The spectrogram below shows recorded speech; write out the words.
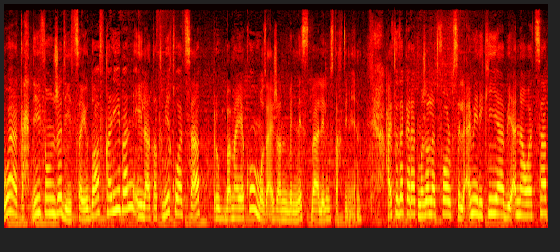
وتحديث جديد سيضاف قريبا إلى تطبيق واتساب ربما يكون مزعجا بالنسبة للمستخدمين. حيث ذكرت مجلة فوربس الأمريكية بأن واتساب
